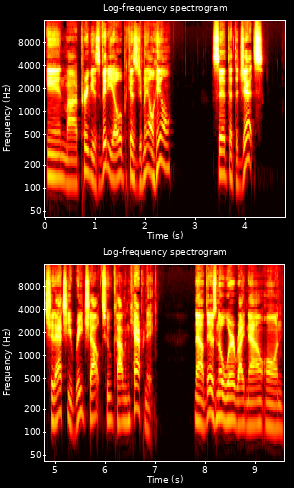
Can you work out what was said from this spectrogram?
in my previous video because Jemele Hill said that the Jets should actually reach out to Colin Kaepernick. Now, there's no word right now on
